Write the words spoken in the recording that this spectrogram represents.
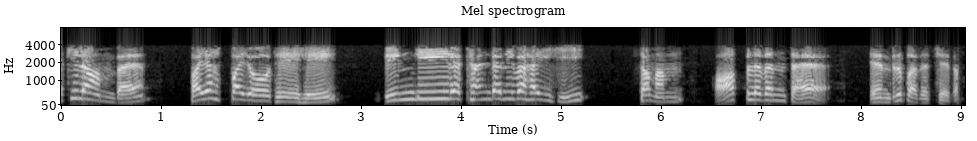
अखिलाम्ब पयः पयोधेः दिण्डीरखण्डनिवहैः समम् ஆப்லவந்த என்று பதச்சேதம்.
